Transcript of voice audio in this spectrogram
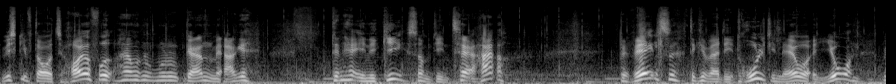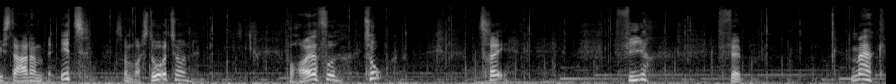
Vi skifter over til højre fod. Her må du gerne mærke den her energi, som din tær har. Bevægelse, det kan være, det er et rul, de laver i jorden. Vi starter med 1, som var stortåen. På højre fod, 2, 3, 4, 5. Mærk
